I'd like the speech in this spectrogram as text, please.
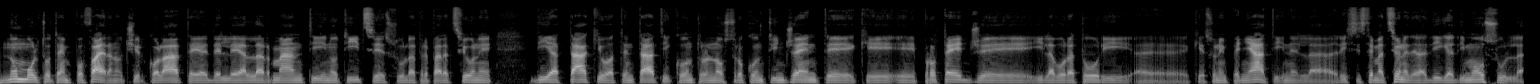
non molto tempo fa erano circolate delle allarmanti notizie sulla preparazione di attacchi o attentati contro il nostro contingente che eh, protegge i lavoratori eh, che sono impegnati nella risistemazione della diga di Mosul.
